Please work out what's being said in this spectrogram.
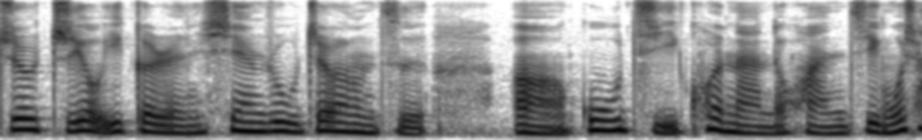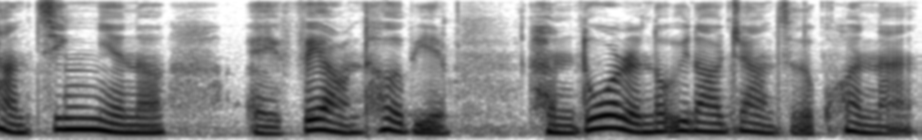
就只有一个人陷入这样子呃孤寂困难的环境。我想今年呢，诶，非常特别，很多人都遇到这样子的困难。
